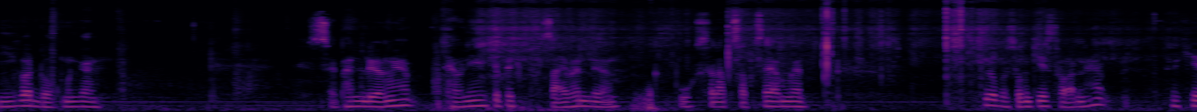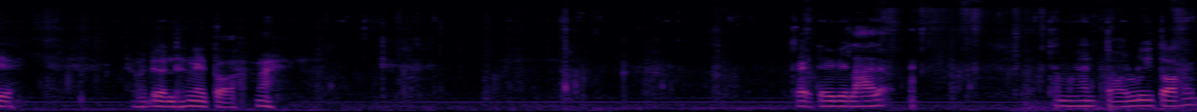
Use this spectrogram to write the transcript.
นี้ก็ดกเหมือนกัน สายพันธุ์เหลืองนะครับ แถวนี้จะเป็นสายพันธุ์เหลือง ปลูกสลับสับแซมกัน เพื่อผสมเกสรนะครับ โอเค เดี๋ยวเดินทางในต่อ มาใกล้ได้เวลาแล้ว ทำงานต่อลุยต่อครับ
